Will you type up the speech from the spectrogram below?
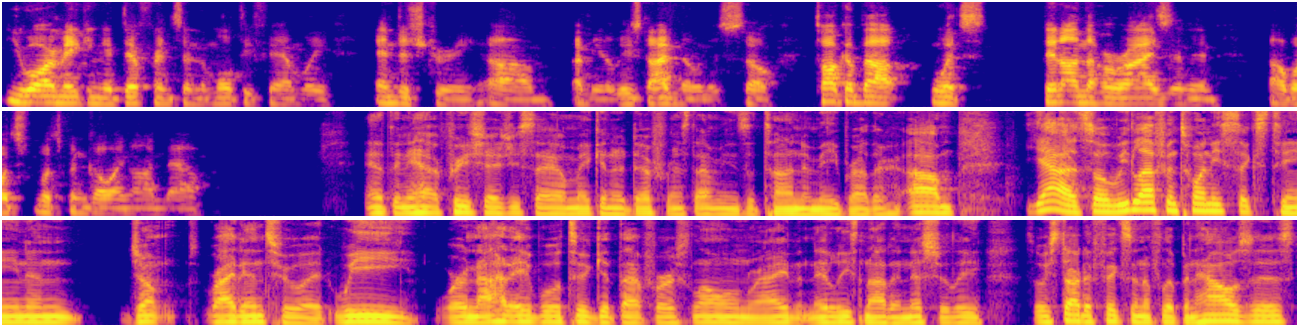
you are making a difference in the multifamily industry. Um, I mean, at least I've noticed. So, talk about what's been on the horizon and uh, what's what's been going on now. Anthony, I appreciate you say I'm making a difference. That means a ton to me, brother. Um, yeah, so we left in 2016 and jumped right into it. We were not able to get that first loan, right? And at least not initially. So we started fixing and flipping houses.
